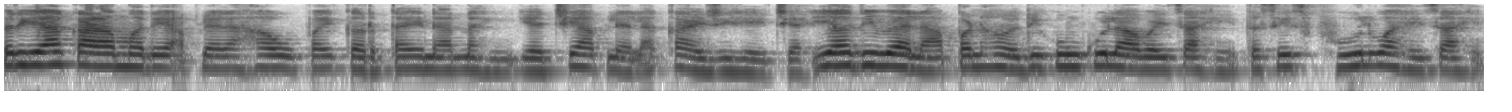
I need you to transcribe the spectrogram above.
तर या काळामध्ये आपल्याला हा उपाय करता येणार नाही याची आपल्याला काळजी घ्यायची आहे. या दिव्याला आपण हळदी कुंकू लावायचं आहे तसेच फूल व्हायचं आहे.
